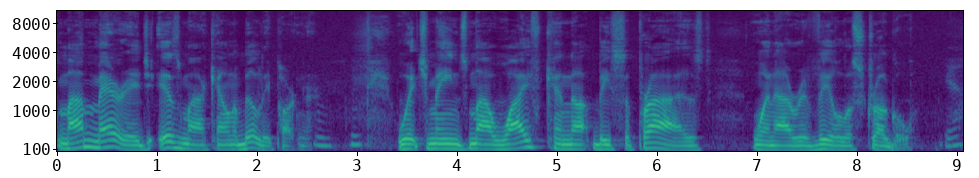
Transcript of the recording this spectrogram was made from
my marriage is my accountability partner, mm-hmm. which means my wife cannot be surprised when I reveal a struggle. Yeah.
